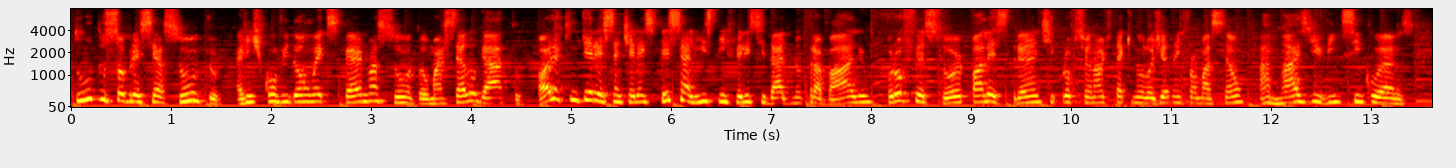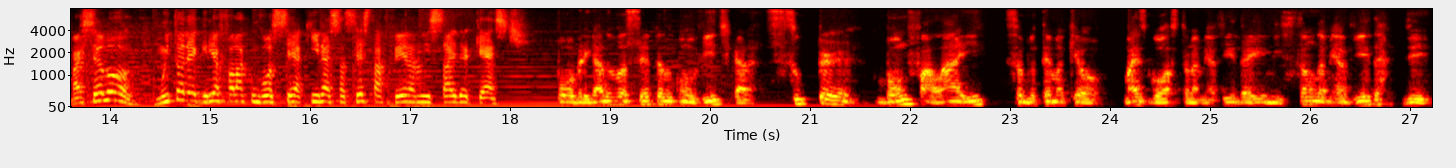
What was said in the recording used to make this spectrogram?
tudo sobre esse assunto, a gente convidou um expert no assunto, o Marcelo Gato. Olha que interessante, ele é especialista em felicidade no trabalho, professor, palestrante, profissional de tecnologia da informação há mais de 25 anos. Marcelo, muita alegria falar com você aqui nessa sexta-feira no Insidercast. Pô, obrigado você pelo convite, cara. Super bom falar aí sobre o tema que eu mais gosto na minha vida, aí, missão da minha vida, de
